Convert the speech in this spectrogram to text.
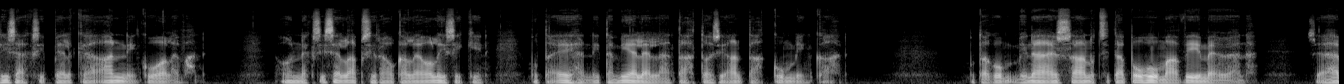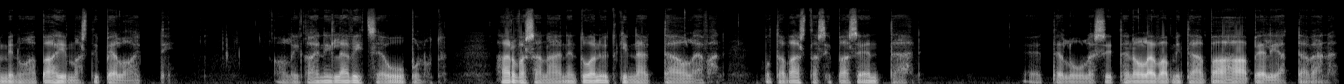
lisäksi pelkää Annin kuolevan. Onneksi se lapsiraukalle olisikin, mutta eihän niitä mielellään tahtoisi antaa kumminkaan. Mutta kun minä en saanut sitä puhumaan viime yönä, Sehän minua pahimmasti peloitti. Oli kai niin lävitse uupunut. Harvasanainen tuo nytkin näyttää olevan, mutta vastasipa sentään. Ette luule sitten olevan mitään pahaa peljättävänä.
